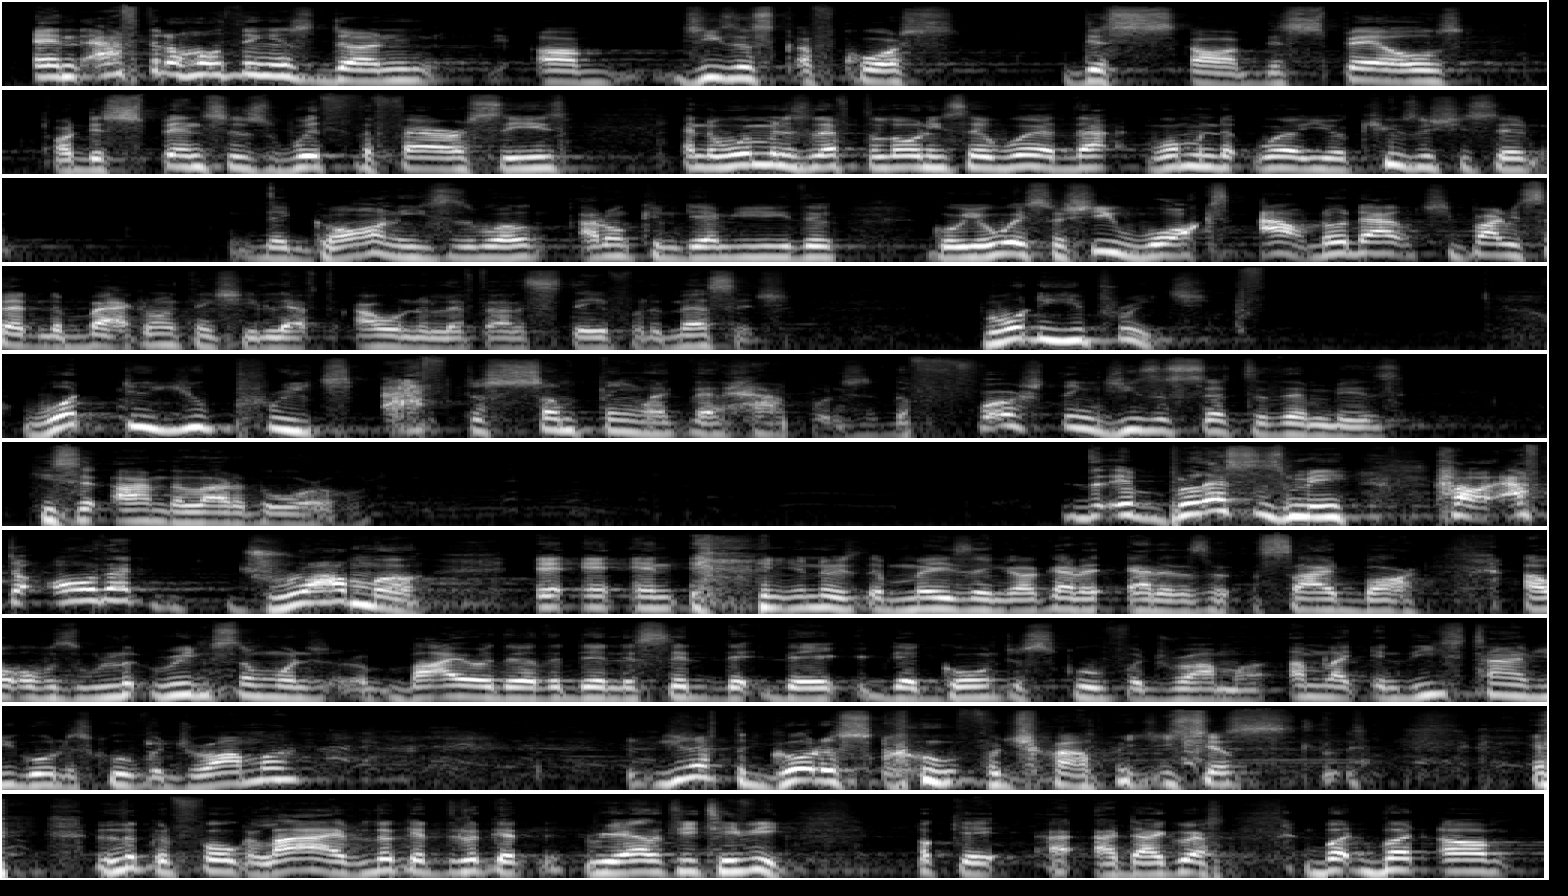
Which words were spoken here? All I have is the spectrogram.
And after the whole thing is done, uh, Jesus, of course, dis, uh, dispels or dispenses with the Pharisees, and the woman is left alone. He said, Where that woman, where your accuser? She said, They're gone. He says, Well, I don't condemn you either. Go your way. So she walks out. No doubt she probably sat in the back. I don't think she left. I wouldn't have left. I'd have stayed for the message. But what do you preach? What do you preach after something like that happens? The first thing Jesus said to them is, He said, I'm the light of the world it blesses me how after all that drama, and, and, and you know, it's amazing. I got add as a sidebar. I was reading someone's bio the other day and they said they, they, they're going to school for drama. I'm like, in these times you go to school for drama? You don't have to go to school for drama. You just look at folk live, look at, look at reality TV. Okay, I, I digress. But, but, um,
